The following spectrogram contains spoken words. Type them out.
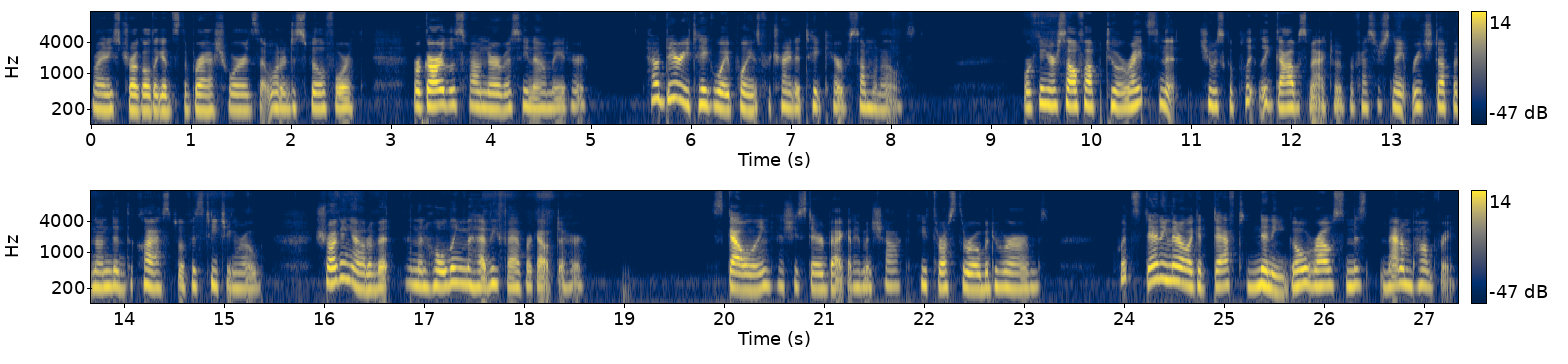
Hermione struggled against the brash words that wanted to spill forth, regardless of how nervous he now made her. How dare he take away points for trying to take care of someone else? Working herself up to a right snit, she was completely gobsmacked when Professor Snape reached up and undid the clasps of his teaching robe, shrugging out of it, and then holding the heavy fabric out to her. Scowling, as she stared back at him in shock, he thrust the robe into her arms. Quit standing there like a daft ninny. Go rouse Miss Madame Pomfrey.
